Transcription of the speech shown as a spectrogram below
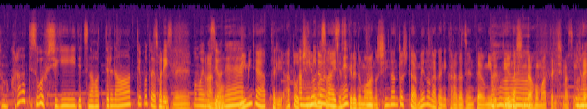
その体ってすごい不思議でつながってるなっていうことはやっぱり思いますよね。ね耳であったりあと治療ではないですけれども、ねう。ん、あの診断としては目の中に体全体を見るっていうような診断法もあったりしますので、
